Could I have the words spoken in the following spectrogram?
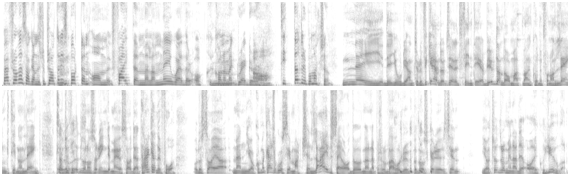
Får jag fråga en sak Anders? Du pratade i sporten om fighten mellan Mayweather och Conor McGregor. ja. Tittade du på matchen? Nej, det gjorde jag inte. Då fick jag ändå ett väldigt fint erbjudande om att man kunde få någon länk till någon länk. Klart du fick. Det var någon som ringde mig och sa det att det här kan du få. Och då sa jag, men jag kommer kanske gå och se matchen live, sa jag. Och då undrar den här personen, vad håller du på? Då ska du se en... Jag trodde de menade AIK-Djurgården.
